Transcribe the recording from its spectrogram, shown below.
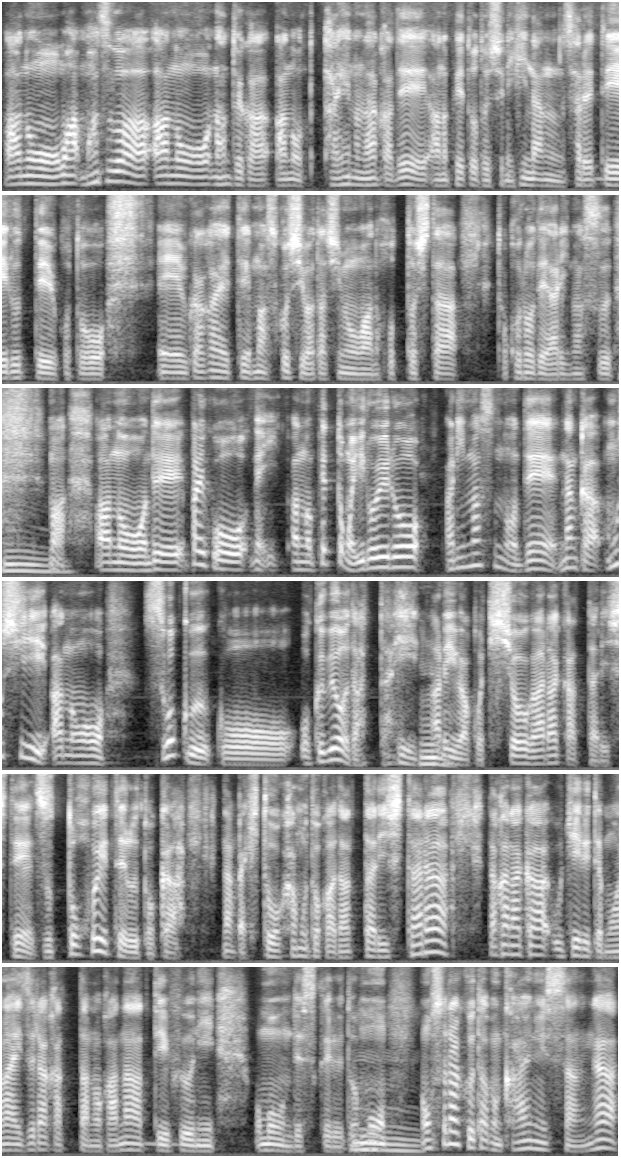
あの、まあ、まずは、あの、なんというか、あの、大変な中で、あの、ペットと一緒に避難されているっていうことを、えー、伺えて、まあ、少し私も、あの、ほっとしたところであります。うん、まあ、あの、で、やっぱりこう、ね、あの、ペットもいろいろありますので、なんか、もし、あの、すごく、こう、臆病だったり、うん、あるいは、こう、気性が荒かったりして、ずっと吠えてるとか、なんか人を噛むとかだったりしたら、なかなか受け入れてもらいづらかったのかなっていうふうに思うんですけれども、うん、おそらく多分飼い主さんが、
